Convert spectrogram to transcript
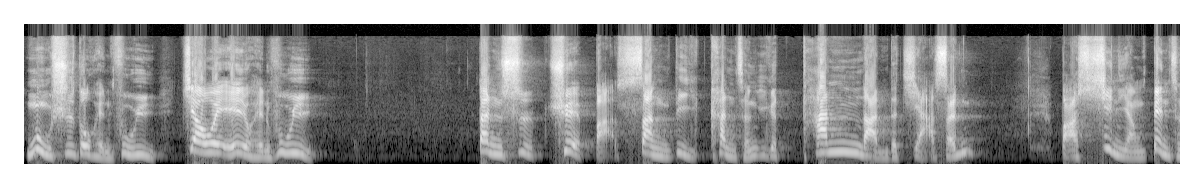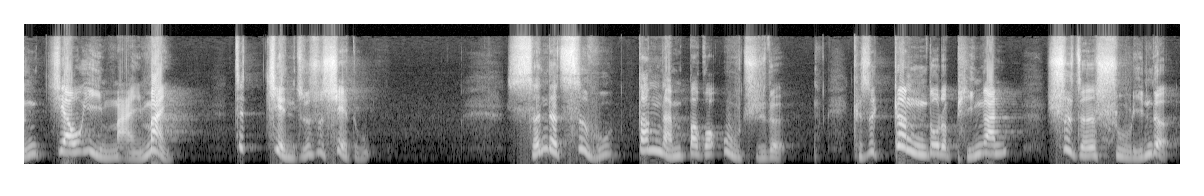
牧师都很富裕，教会也有很富裕，但是却把上帝看成一个贪婪的假神，把信仰变成交易买卖，这简直是亵渎。神的赐福当然包括物质的，可是更多的平安是则属灵的。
